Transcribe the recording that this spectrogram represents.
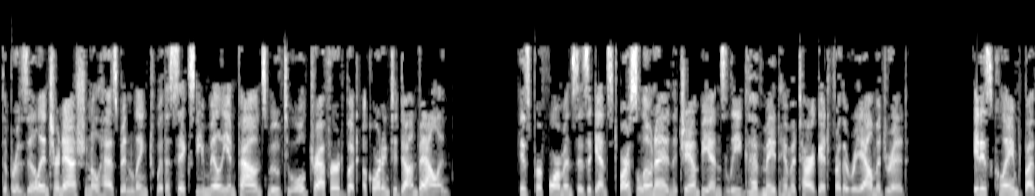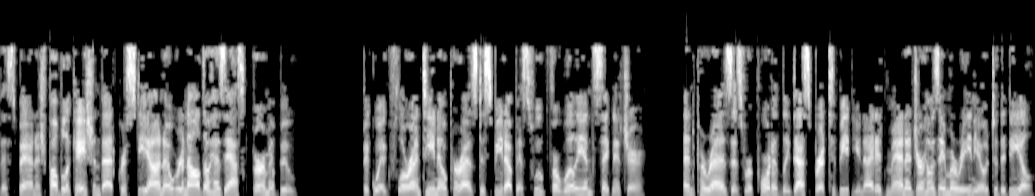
The Brazil international has been linked with a £60 million move to Old Trafford but, according to Don Balón, his performances against Barcelona in the Champions League have made him a target for the Real Madrid. It is claimed by the Spanish publication that Cristiano Ronaldo has asked Bernabeu bigwig Florentino Perez to speed up his swoop for Willian's signature. And Perez is reportedly desperate to beat United manager Jose Mourinho to the deal.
